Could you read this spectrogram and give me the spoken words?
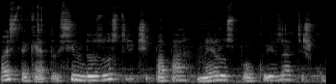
Ось таке то. Всім до зустрічі, папа, миру, спокою, затишку.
